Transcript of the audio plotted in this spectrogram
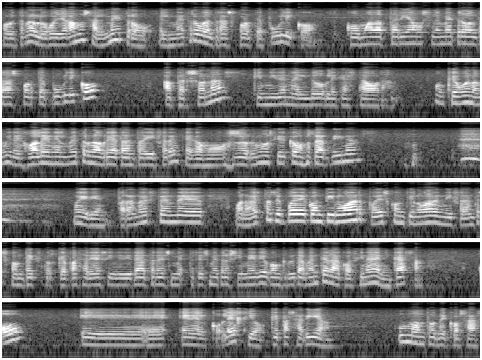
Por otro lado, luego llegamos al metro, el metro o el transporte público. ¿Cómo adaptaríamos el metro o el transporte público a personas que miden el doble que hasta ahora? Aunque bueno, mira, igual en el metro no habría tanta diferencia, como solemos ir como sardinas. Muy bien, para no extender... Bueno, esto se puede continuar, puedes continuar en diferentes contextos. ¿Qué pasaría si viviera 3, metros y medio concretamente en la cocina de mi casa? O eh, en el colegio, ¿qué pasaría? Un montón de cosas.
